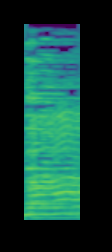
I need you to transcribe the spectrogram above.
Karisma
